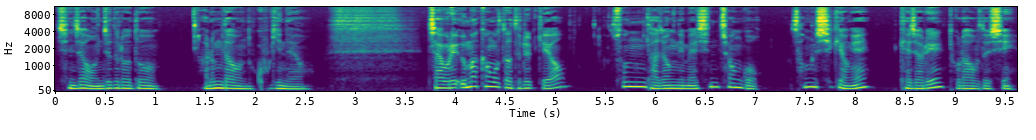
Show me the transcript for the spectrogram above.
진짜 언제 들어도 아름다운 곡이네요. 자, 우리 음악 한 곡 더 들을게요. 손다정님의 신청곡 성시경의 계절이 돌아오듯이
